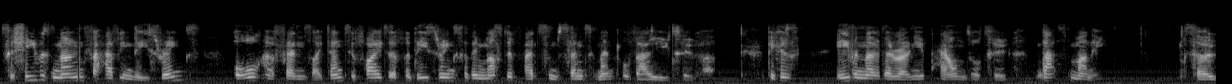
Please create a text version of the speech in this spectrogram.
So she was known for having these rings. All her friends identified her for these rings, so they must have had some sentimental value to her. Because even though they're only a pound or two, that's money. So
